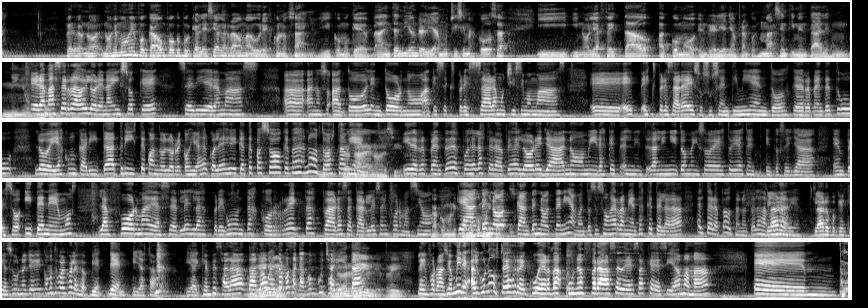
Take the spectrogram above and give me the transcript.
Pero no- nos hemos enfocado un poco porque Alessia ha agarrado madurez con los años y como que ha entendido en realidad muchísimas cosas y, y no le ha afectado a como en realidad Gianfranco es más sentimental, es un niño... Era muy- más cerrado y Lorena hizo que se diera más a, a nos- a todo el entorno, a que se expresara muchísimo más, eh, e- expresara eso, sus sentimientos, que de repente tú lo veías con carita triste cuando lo recogías del colegio y ¿qué te pasó? ¿Qué pasa? No, todo Mm, está trataba bien. de no decir. Y de repente después de las terapias de Lore ya no, mira, es que el, el niñito me hizo esto y esto, y entonces ya empezó y tenemos la forma de hacerles las preguntas correctas para sacarle esa información que antes no que antes no teníamos. Entonces son herramientas que te la da el terapeuta, no te las da Claro, nadie. claro, porque es que eso uno llega ¿cómo te fue al colegio? Bien. Bien. Y ya está. Y hay que empezar a dar la vuelta para sacar con cucharita Horrible, horrible. la información. Mire, ¿alguno de ustedes recuerda una frase de esas que decía mamá? eh,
